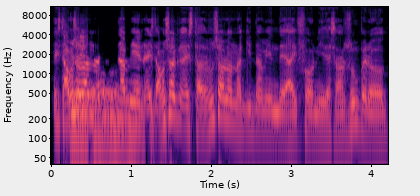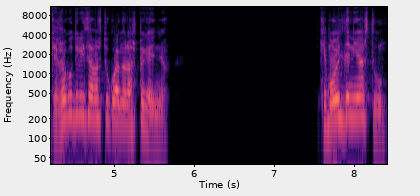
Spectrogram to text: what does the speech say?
Estamos Pero- hablando aquí también, estamos, estamos hablando aquí también de iPhone y de Samsung, pero ¿qué es lo que utilizabas tú cuando eras pequeño? ¿Qué móvil tenías tú?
